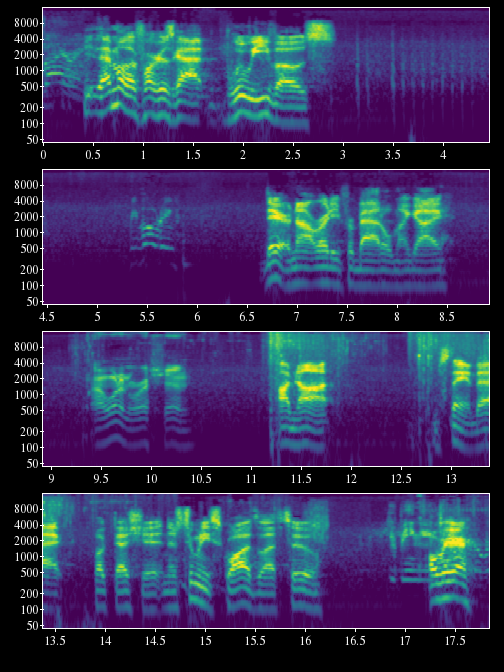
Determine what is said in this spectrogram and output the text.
Firing. Yeah, That motherfucker's got blue evos. Reloading. They're not ready for battle, my guy. I wouldn't rush in. I'm not. I'm staying back. Fuck that shit. And there's too many squads left too. You're being Over here. over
